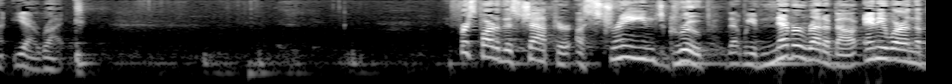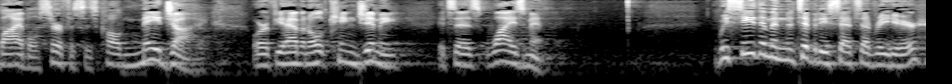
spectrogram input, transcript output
Uh, yeah, right. First part of this chapter, a strange group that we've never read about anywhere in the Bible surfaces called Magi. Or if you have an old King Jimmy, it says wise men. We see them in nativity sets every year.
